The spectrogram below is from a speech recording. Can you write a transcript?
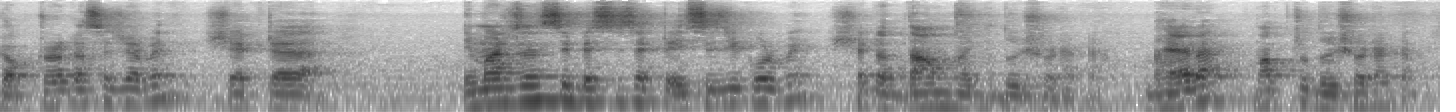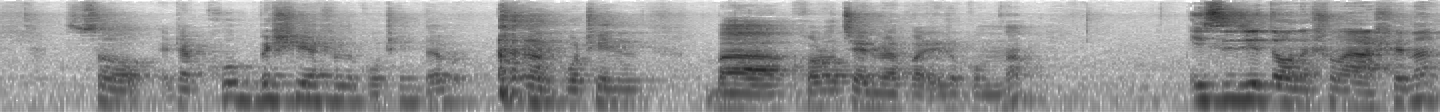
ডক্টরের কাছে যাবেন, সে একটা ইমার্জেন্সি বেসিস একটা ইসিজি করবে, সেটার দাম হয়তো দুইশো টাকা। ভাইয়ারা, মাত্র দুইশো টাকা। সো এটা খুব বেশি আসলে কঠিন কঠিন বা খরচের ব্যাপার এরকম না। ইসিজিতে অনেক সময় আসে না।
